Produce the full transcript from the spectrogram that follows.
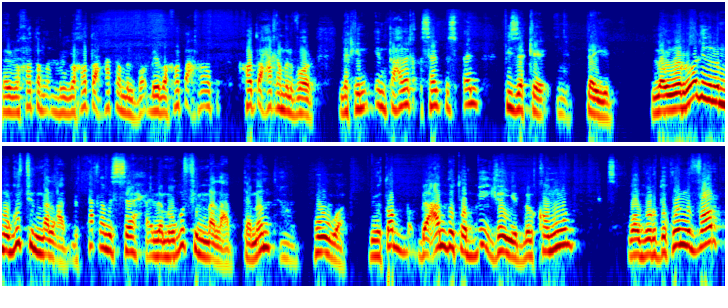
فبيبقى خطأ بيبقى خطأ حكم الفار بيبقى خطأ خطا- حكم الفار لكن أنت حضرتك سألت سؤال في ذكاء. طيب لو الراجل اللي موجود في الملعب الحكم الساحة اللي موجود في الملعب تمام؟ مم. هو بيطبق عنده تطبيق جيد للقانون وبروتوكول الفار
